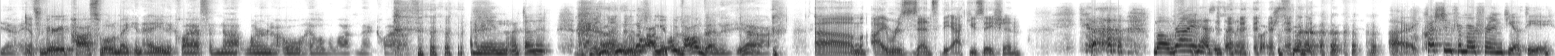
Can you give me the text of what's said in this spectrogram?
Yeah, it's very possible to make an A in a class and not learn a whole hell of a lot in that class. I mean, I've done it. Uh, I mean, we've all done it. Yeah. um, I resent the accusation. well, Ryan hasn't done it, of course. All right. Question from our friend Yoti.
